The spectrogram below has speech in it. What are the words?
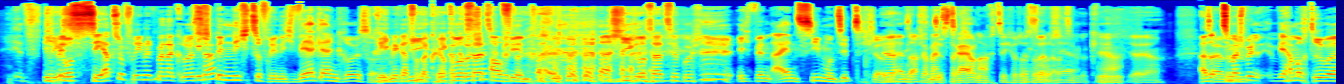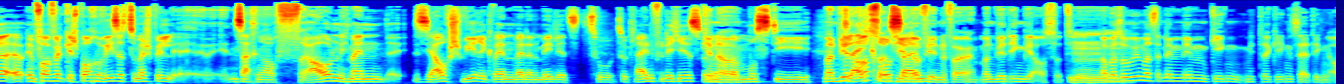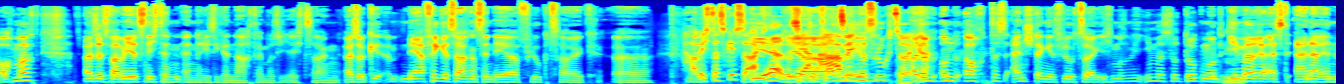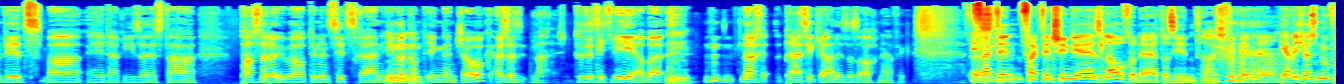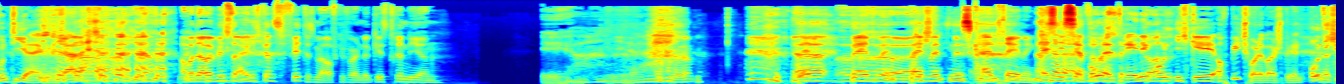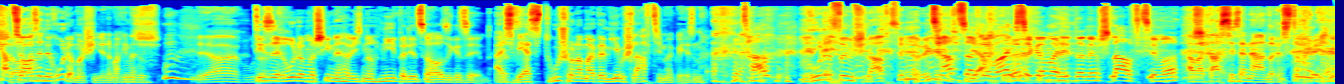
Ich bin groß- sehr zufrieden mit meiner Größe. ich bin nicht zufrieden. Ich wäre gern größer. Reden wir gerade von der wie groß Körpergröße? Auf bitte? jeden Fall. Wie groß seid ihr, Burschen? Ich bin 1,77, glaube ich. Ja, ich glaube 1,78. 1,83 oder so. 82, okay. Ja. Ja, ja. Also zum Ähm, Beispiel, wir haben auch drüber äh, im Vorfeld gesprochen, wie ist es zum Beispiel äh, in Sachen auch Frauen? Ich meine, es ist ja auch schwierig, wenn, wenn ein Mädel jetzt zu, zu klein für dich ist. Genau. Oder, oder muss die Man wird gleich groß aussortiert sein? auf jeden Fall. Man wird irgendwie aussortiert. Mm. Aber so wie man es im, im Gegen, mit der Gegenseitigen auch macht. Also es war mir jetzt nicht ein, ein riesiger Nachteil, muss ich echt sagen. Also ge- nervige Sachen sind eher Flugzeug. Äh, Habe ich das gesagt? Ja, das ja, Arme im das- Flugzeug. Also, ja? Und auch das Einsteigen ins Flugzeug. Ich muss mich immer so ducken Mhm. und immer erst einer ein Witz war, hey, der Riese ist da. Passt er da überhaupt in den Sitz rein? Immer Mhm. kommt irgendein Joke. Also tut jetzt nicht weh, aber nach 30 Jahren ist es auch nervig. Frag den, frag den Shindy, er ist Lauch und er hört das jeden Tag. Von dem her. Ja, aber ich höre es nur von dir eigentlich. Ja. Ja. Aber dabei bist du eigentlich ganz fit, ist mir aufgefallen. Du gehst trainieren. ja. Okay. Äh, Badminton, Badminton ist kein Training. Es ist sehr wohl ein Training doch. und ich gehe auch Beachvolleyball spielen. Und Na ich habe zu. Hause eine Rudermaschine. Da mache ich immer so, Ja, Ruder. Diese Rudermaschine habe ich noch nie bei dir zu Hause gesehen. als wärst du schon einmal bei mir im Schlafzimmer gewesen. Ruderst du im Schlafzimmer wirklich? Tatsache war ich sogar mal in deinem Schlafzimmer. Aber das ist eine andere Story.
